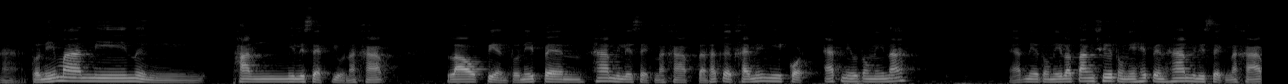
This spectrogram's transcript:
อ่าตัวนี้มันมี 1,000 มิลลิเซกอยู่นะครับ เราเปลี่ยนตัวนี้เป็น 5 มิลลิเซกนะครับ แต่ถ้าเกิดใครไม่มีกด add new ตรงนี้นะ add new ตรงนี้เราตั้งชื่อตรงนี้ให้เป็น 5 มิลลิเซกนะครับ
